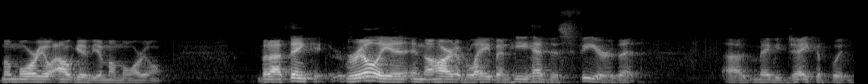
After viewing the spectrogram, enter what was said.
memorial? I'll give you a memorial. But I think, really, in the heart of Laban, he had this fear that uh, maybe Jacob would,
